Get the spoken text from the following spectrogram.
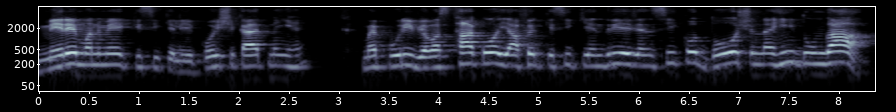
मेरे मन में किसी के लिए कोई शिकायत नहीं है। मैं पूरी व्यवस्था को या फिर किसी केंद्रीय एजेंसी को दोष नहीं दूँगा।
